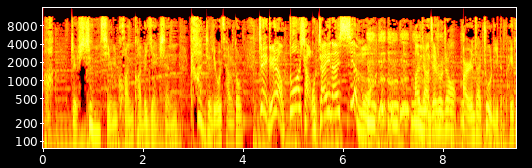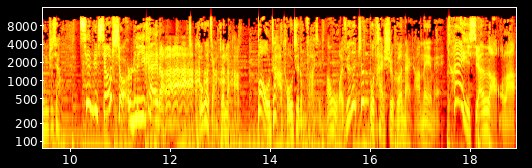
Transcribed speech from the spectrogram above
啊。这深情款款的眼神看着刘强东，这得让多少宅男羡慕啊！颁奖结束之后，二人在助理的陪同之下，牵着小手离开的。不过讲真的啊，爆炸头这种发型啊，我觉得真不太适合奶茶妹妹，太显老了，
